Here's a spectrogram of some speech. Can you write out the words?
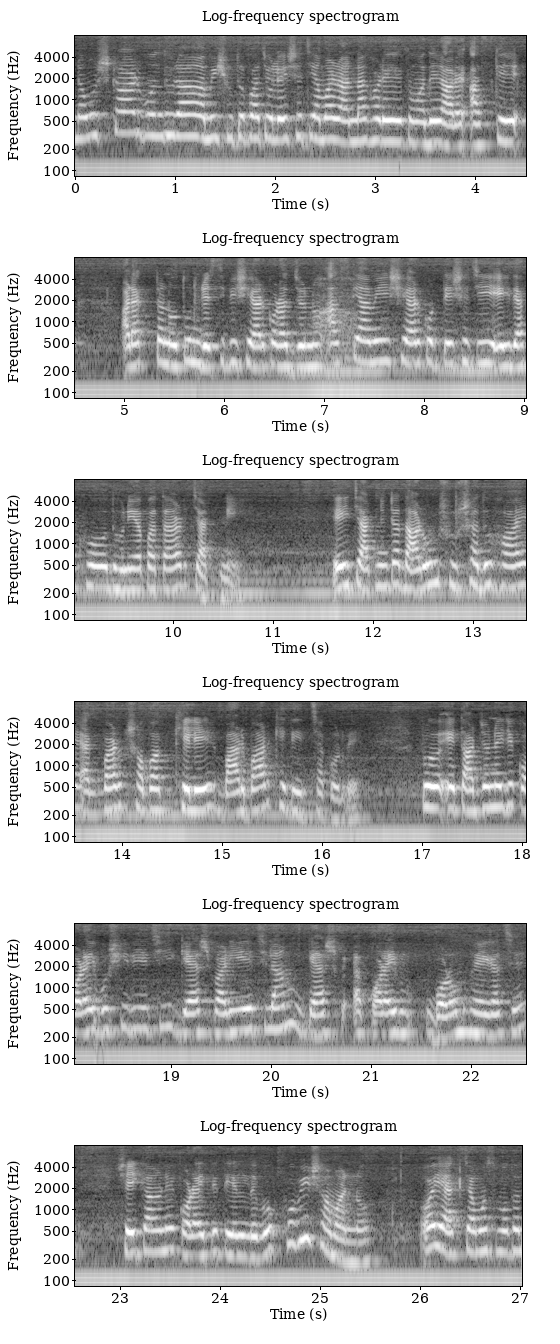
নমস্কার বন্ধুরা, আমি সুতপা চলে এসেছি আমার রান্নাঘরে তোমাদের আর আজকে আর একটা নতুন রেসিপি শেয়ার করার জন্য। আজকে আমি শেয়ার করতে এসেছি এই দেখো ধনিয়া পাতার চাটনি। এই চাটনিটা দারুণ সুস্বাদু হয়, একবার সবাই খেলে, বারবার খেতে ইচ্ছা করবে। তো এ তার জন্য এই যে কড়াই বসিয়ে দিয়েছি, গ্যাস বাড়িয়েছিলাম, গ্যাস কড়াই গরম হয়ে গেছে, সেই কারণে কড়াইতে তেল দেব, খুবই সামান্য। ওই এক চামচ মতন,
